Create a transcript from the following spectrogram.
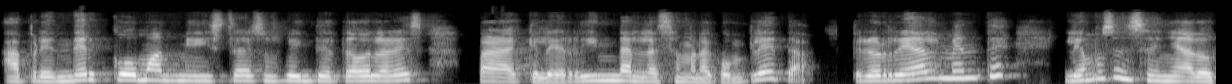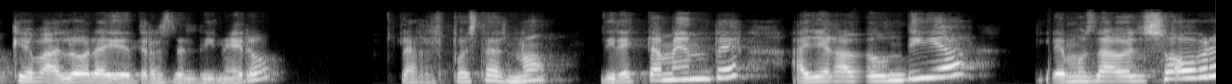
aprender cómo administrar esos 20 dólares para que le rindan la semana completa. Pero realmente le hemos enseñado qué valor hay detrás del dinero. La respuesta es no. Directamente ha llegado un día, le hemos dado el sobre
